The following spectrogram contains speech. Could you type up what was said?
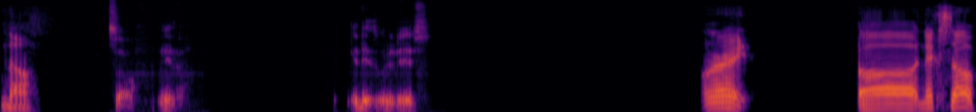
No. So you know, it is what it is. All right. Uh next up.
